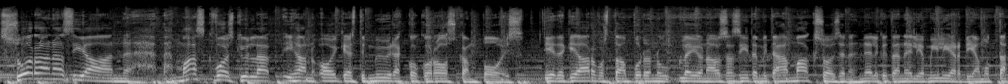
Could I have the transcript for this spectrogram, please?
Suoraan asiaan. Musk voisi kyllä ihan oikeasti myydä koko roskan pois. Tietenkin arvosta on pudonnut leijona osa siitä, mitä hän maksoi sen 44 miljardia, mutta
